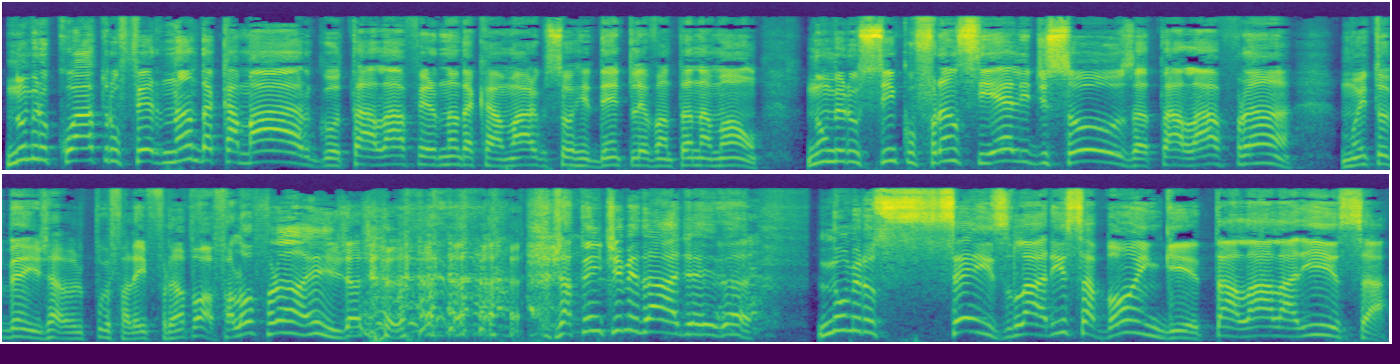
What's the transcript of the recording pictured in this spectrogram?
Número 4, Fernanda Camargo. Tá lá, Fernanda Camargo, sorridente, levantando a mão. Número 5, Franciele de Souza. Tá lá, Fran. Muito bem. Já, eu falei Fran. Ó, falou Fran, hein? Já, já, já tem intimidade aí. Né? Número 6, Larissa Boing. Tá lá, Larissa.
